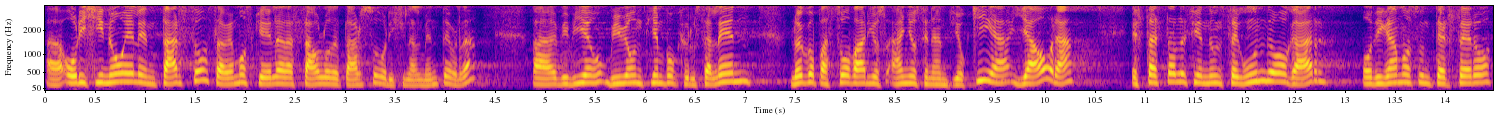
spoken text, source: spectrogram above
Ah, originó él en Tarso, sabemos que él era Saulo de Tarso originalmente, ¿verdad? Vivió, vivió un tiempo en Jerusalén, luego pasó varios años en Antioquía y ahora está estableciendo un segundo hogar o digamos un tercero,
